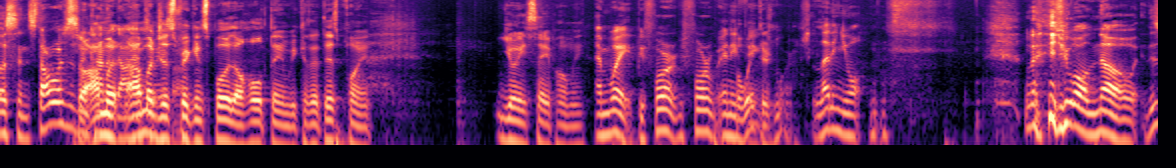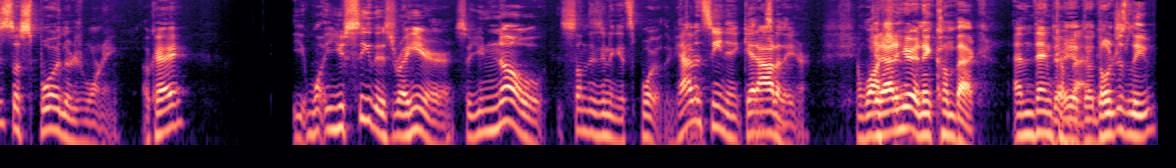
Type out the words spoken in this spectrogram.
Listen, Star Wars has So been I'm kind gonna of dying. I'm to gonna me just freaking spoil the whole thing because at this point you ain't safe, homie. And wait, before before anything, But wait, there's more. letting you all letting you all know this is a spoilers warning. Okay, you, you see this right here, so you know something's gonna get spoiled. If you haven't seen it, get out of there and watch. Get out of here and then come back. and then come Yeah, back. don't- just leave.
